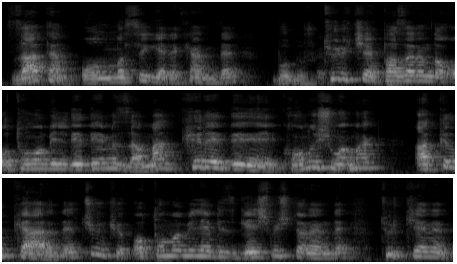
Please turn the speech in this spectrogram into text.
Zaten olması gereken de budur. Türkiye pazarında otomobil dediğimiz zaman krediyi konuşmamak akıl kârıdır. Çünkü otomobile biz geçmiş dönemde Türkiye'nin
